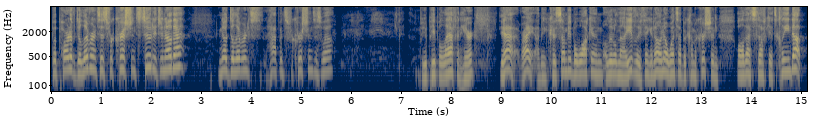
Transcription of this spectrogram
But part of deliverance is for Christians too. Did you know that? You know, deliverance happens for Christians as well? A few people laughing here. Yeah, right. I mean, because some people walk in a little naively thinking, oh, no, once I become a Christian, all that stuff gets cleaned up.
